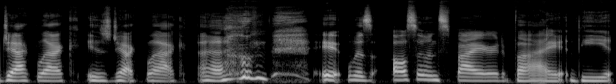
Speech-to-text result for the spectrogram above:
Jack Black is Jack Black, um, it was also inspired by the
